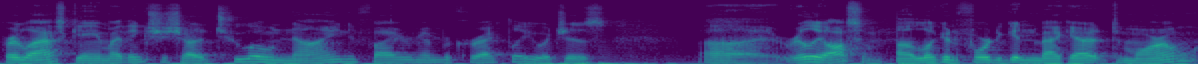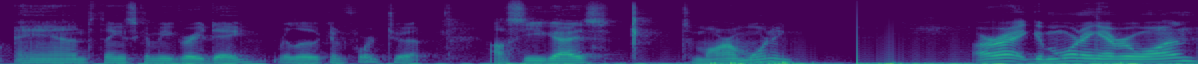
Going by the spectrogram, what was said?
her last game, I think she shot a 209, if I remember correctly, which is uh, really awesome. Uh, looking forward to getting back at it tomorrow, and think it's gonna be a great day. Really looking forward to it. I'll see you guys tomorrow morning. All right. Good morning, everyone.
